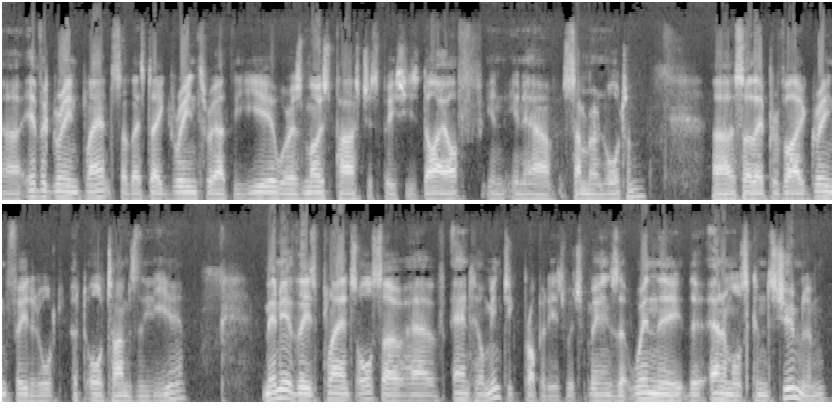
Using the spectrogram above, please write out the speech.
uh, evergreen plants, so they stay green throughout the year, whereas most pasture species die off in, in our summer and autumn. Uh, so they provide green feed at all, at all times of the year. Many of these plants also have anthelmintic properties, which means that when the, the animals consume them,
